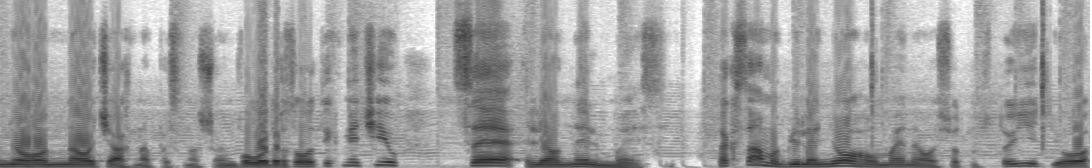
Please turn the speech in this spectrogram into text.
нього на очах написано, що він володар золотих м'ячів, це Ліонель Месі. Так само біля нього у мене ось отут стоїть його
